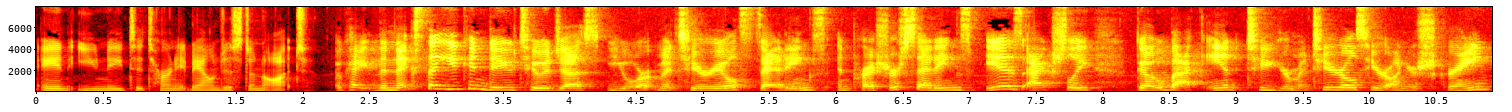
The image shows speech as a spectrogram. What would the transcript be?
and you need to turn it down just a notch. Okay, the next thing you can do to adjust your material settings and pressure settings is actually go back into your materials here on your screen.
